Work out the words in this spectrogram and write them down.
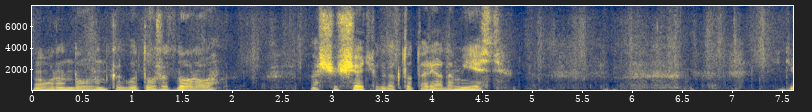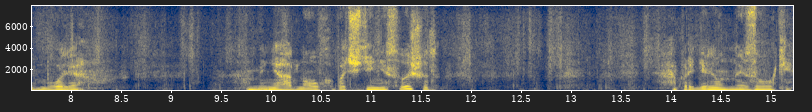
Ворон должен как бы тоже здорово ощущать, когда кто-то рядом есть. Тем более у меня одно ухо почти не слышит. определенные звуки.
